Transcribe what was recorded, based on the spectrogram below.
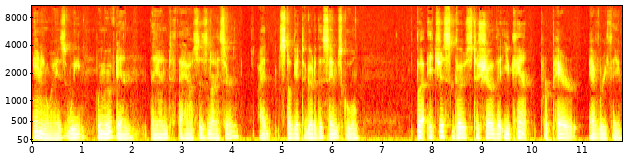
anyways, we we moved in and the house is nicer. I'd still get to go to the same school. But it just goes to show that you can't prepare everything.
